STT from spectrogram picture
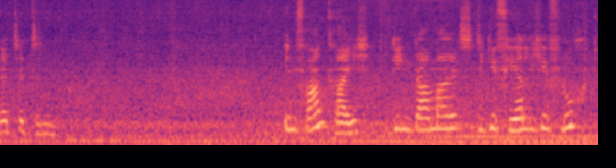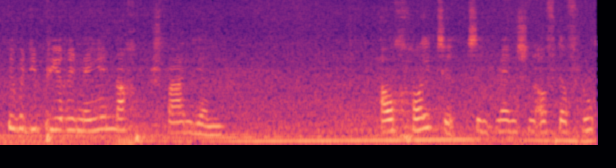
retteten. In Frankreich ging damals die gefährliche Flucht über die Pyrenäen nach Spanien. Auch heute sind Menschen auf der Flucht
